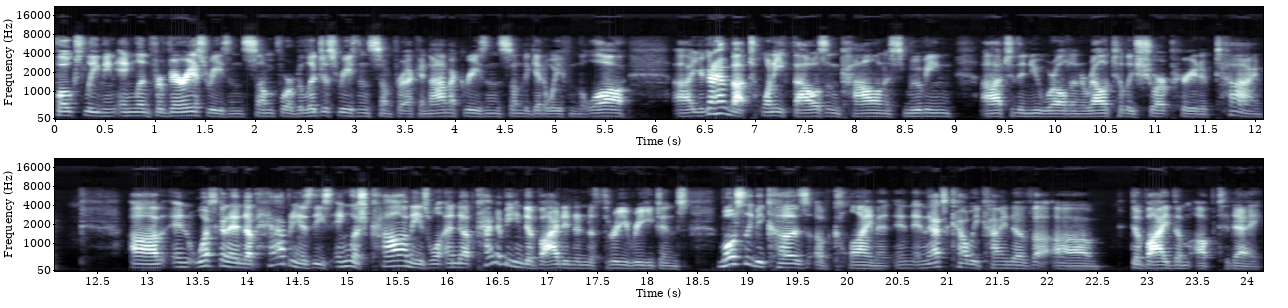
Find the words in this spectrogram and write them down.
folks leaving England for various reasons some for religious reasons, some for economic reasons, some to get away from the law. Uh, you're going to have about 20,000 colonists moving uh, to the New World in a relatively short period of time. Uh, and what's going to end up happening is these English colonies will end up kind of being divided into three regions, mostly because of climate. And, and that's how we kind of uh, um, divide them up today.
